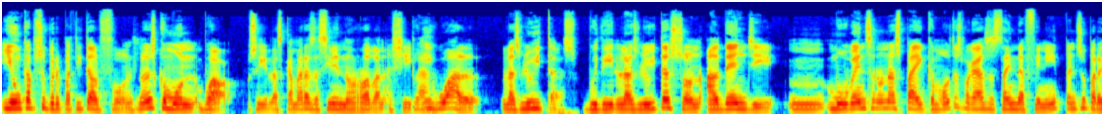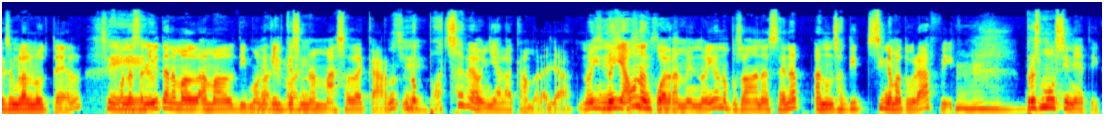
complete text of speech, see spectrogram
i un cap superpetit al fons. No és com un... Buah, o sigui, les càmeres de cine no roden així. Clar. Igual, les lluites. Vull dir, les lluites són el Denji mm, movent-se en un espai que moltes vegades està indefinit. Penso, per exemple, en l'hotel, Sí. quan està lluitant amb el, amb el dimoni, Amb el aquell que és dimoni. una massa de carn, Sí. no pots saber on hi ha la càmera allà. No, hi- Sí, no hi ha sí, un sí, sí, enquadrament, no hi ha una posada en escena en un sentit cinematogràfic. Mm. Però és molt cinètic.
